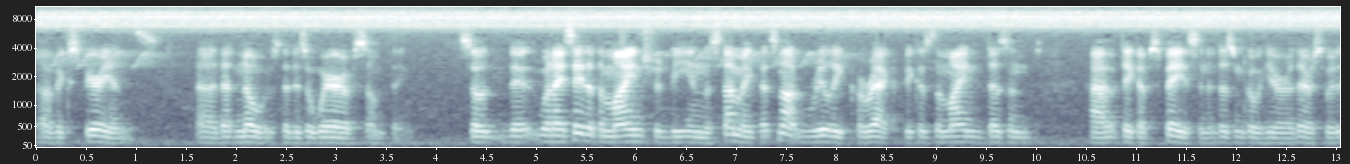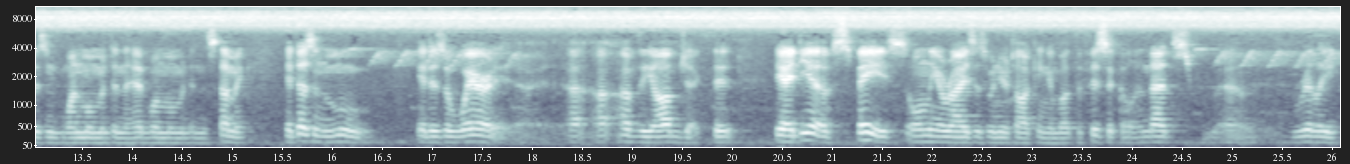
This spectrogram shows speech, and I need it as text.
of experience uh, that knows, that is aware of something. So the, when I say that the mind should be in the stomach, that's not really correct because the mind doesn't have, take up space and it doesn't go here or there. So it isn't one moment in the head, one moment in the stomach. It doesn't move. It is aware uh, uh, of the object. The, the idea of space only arises when you're talking about the physical, and that's uh, really,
